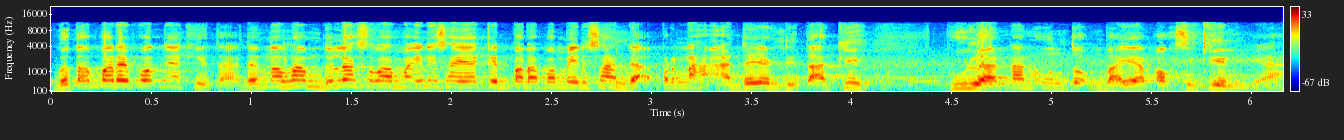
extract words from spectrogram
Betapa repotnya kita. Dan alhamdulillah selama ini saya yakin para pemirsa tidak pernah ada yang ditagih bulanan untuk bayar oksigen ya.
